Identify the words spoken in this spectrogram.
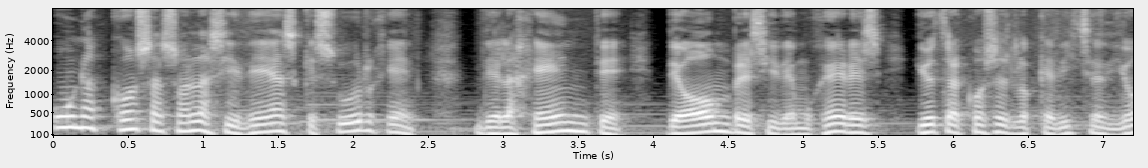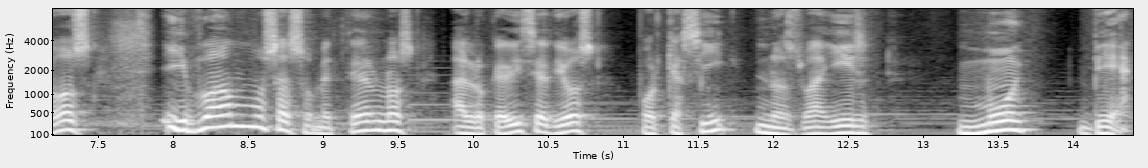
una cosa son las ideas que surgen de la gente, de hombres y de mujeres, y otra cosa es lo que dice Dios. Y vamos a someternos a lo que dice Dios, porque así nos va a ir muy bien.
